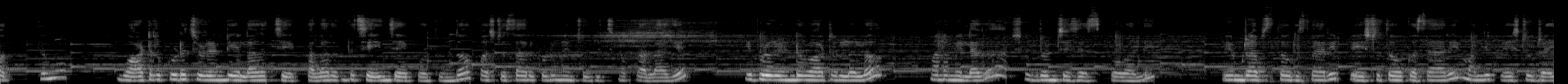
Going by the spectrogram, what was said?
మొత్తము వాటర్ కూడా చూడండి ఎలాగ చే కలర్ అంతా చేంజ్ అయిపోతుందో. ఫస్ట్ సారి కూడా నేను చూపించినప్పుడు అలాగే. ఇప్పుడు రెండు వాటర్లలో మనం ఇలాగా శుభ్రం చేసేసుకోవాలి. విమ్ డ్రాప్స్తో ఒకసారి పేస్ట్తో ఒకసారి మళ్ళీ పేస్ట్ డ్రై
